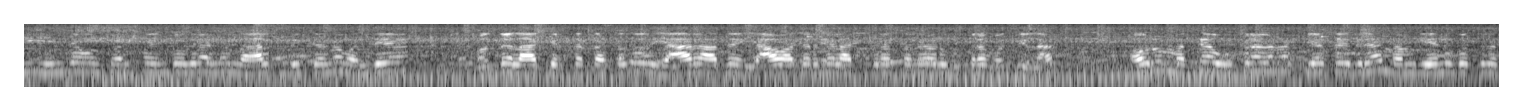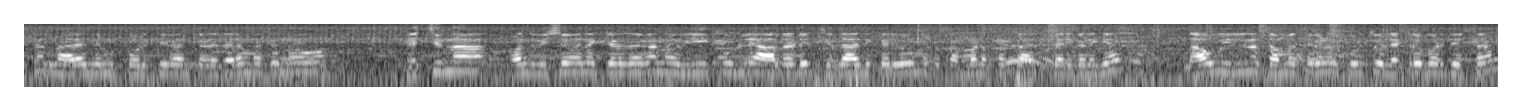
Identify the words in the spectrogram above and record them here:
ಈ ಹಿಂದೆ ಒಂದು ಸ್ವಲ್ಪ ಹಿಂದೆ ಹೋದರೆ ಇನ್ನೊಂದು ನಾಲ್ಕು ಬ್ರಿಡ್ಜನ್ನು ಒಂದೇ ಒಂದಲ್ಲಿ ಹಾಕಿರ್ತಕ್ಕಂಥದ್ದು. ಅದು ಯಾರು ಆದ, ಯಾವ ಆಧಾರ ಮೇಲೆ ಹಾಕ್ತಾರೆ ಅಂತಂದರೆ ಅವ್ರಿಗೆ ಉತ್ತರ ಗೊತ್ತಿಲ್ಲ. ಅವರು ಮತ್ತೆ ಉತ್ತರಗಳನ್ನ ಕೇಳ್ತಾ ಇದ್ರೆ ನಮ್ಗೆ ಏನು ಗೊತ್ತಿಲ್ಲ ಸರ್ ನಾಳೆ ನಿಮ್ಗೆ ಕೊಡ್ತೀವಿ ಅಂತ ಹೇಳಿದ್ದಾರೆ. ಮತ್ತು ನಾವು ಹೆಚ್ಚಿನ ಒಂದು ವಿಷಯವನ್ನು ಕೇಳಿದಾಗ ನಾವು ಈ ಕೂಡಲೇ ಆಲ್ರೆಡಿ ಜಿಲ್ಲಾಧಿಕಾರಿಗಳು ಮತ್ತು ಸಂಬಂಧಪಟ್ಟ ಅಧಿಕಾರಿಗಳಿಗೆ ನಾವು ಇಲ್ಲಿನ ಸಮಸ್ಯೆಗಳನ್ನು ಕುರಿತು ಲೆಟರ್ ಬರ್ತೀವಿ ಸರ್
